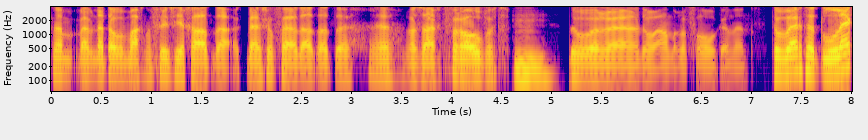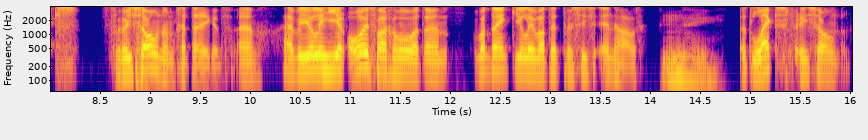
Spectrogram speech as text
nou, we hebben net over Magna Frisia gehad. Nou, ik ben zover dat dat eh, was eigenlijk veroverd Mm. door, eh, door andere volken. En toen werd het Lex Frisonum getekend. En hebben jullie hier ooit van gehoord? En wat denken jullie wat dit precies inhoudt? Nee. Het Lex Frisonum.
